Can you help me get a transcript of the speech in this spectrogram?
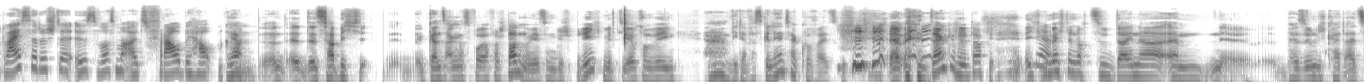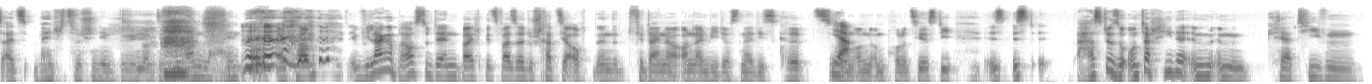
reißerischste ist, was man als Frau behaupten Ja, kann. und äh, das habe ich äh, ganz anders vorher verstanden. Und jetzt im Gespräch mit dir von wegen, ah, wieder was gelernt, Herr Kowalski. ähm, Dankeschön dafür. Ich Ja. möchte noch zu deiner ähm, äh, Persönlichkeit als, als Mensch zwischen den Bühnen und diesem Online äh, kommen. Wie lange brauchst du denn beispielsweise, du schreibst ja auch für deine Online-Videos ne, die Skripts Ja. und, und, und produzierst die. Ist, ist, hast du so Unterschiede im, im kreativen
